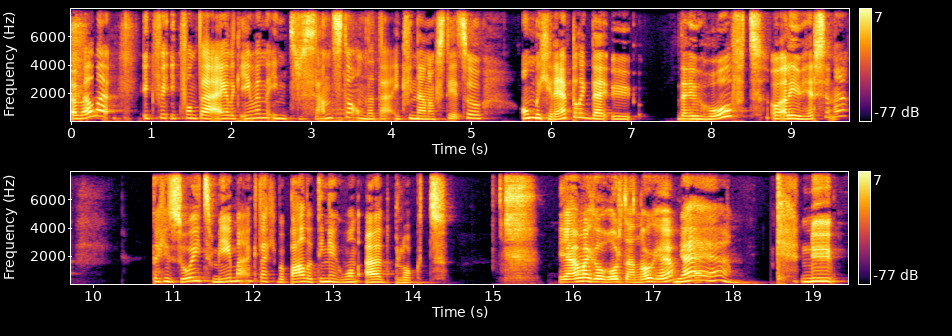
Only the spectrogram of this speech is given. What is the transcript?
Ah, wel, maar ik, vind, ik vond dat eigenlijk een van de interessantste, omdat dat, ik vind dat nog steeds zo onbegrijpelijk dat je, dat je hoofd, oh, allee, je hersenen, dat je zoiets meemaakt dat je bepaalde dingen gewoon uitblokt. ja, maar je hoort dat nog, hè? Ja, ja, ja. Nu,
